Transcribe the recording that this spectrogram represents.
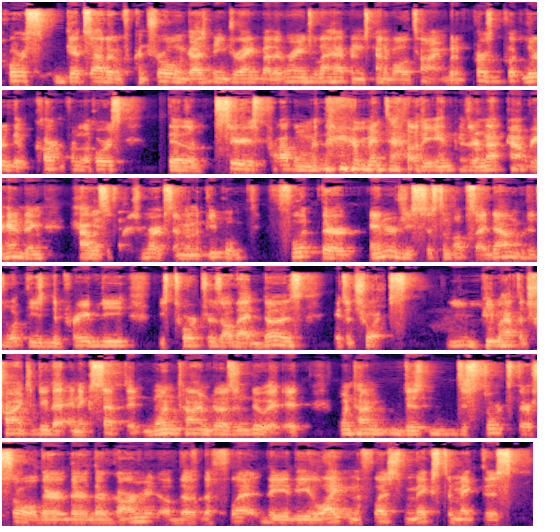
horse gets out of control and guys being dragged by the reins, well, that happens kind of all the time. But if a person put literally the cart in front of the horse, there's a serious problem with their mentality and because they're not comprehending how the situation works. And when the people flip their energy system upside down, which is what these depravity, these tortures, all that does, it's a choice people have to try to do that and accept it. One time doesn't do it. It one time dis- distorts their soul, their their their garment of the the flesh, the the light and the flesh mix to make this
